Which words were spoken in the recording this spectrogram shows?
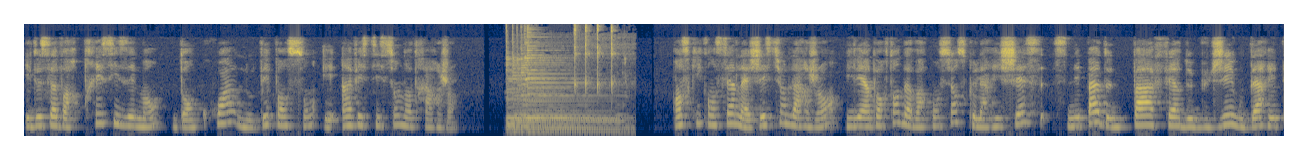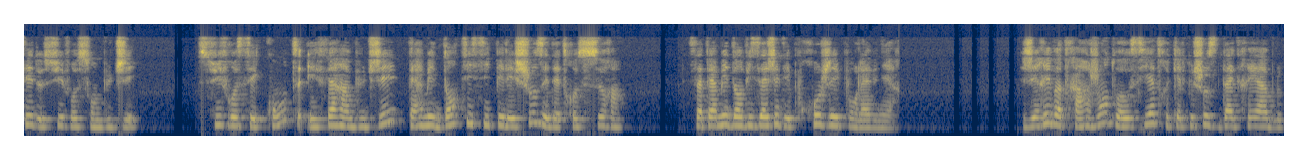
et de savoir précisément dans quoi nous dépensons et investissons notre argent. En ce qui concerne la gestion de l'argent, il est important d'avoir conscience que la richesse, ce n'est pas de ne pas faire de budget ou d'arrêter de suivre son budget. Suivre ses comptes et faire un budget permet d'anticiper les choses et d'être serein. Ça permet d'envisager des projets pour l'avenir. Gérer votre argent doit aussi être quelque chose d'agréable.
